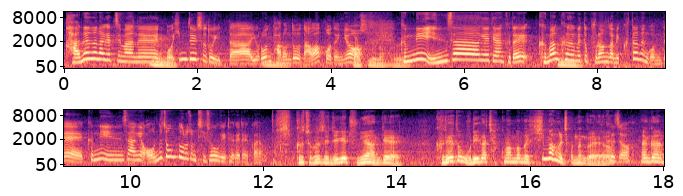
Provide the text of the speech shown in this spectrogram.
가능은 하겠지만은 음. 뭐 힘들 수도 있다 이런 음. 발언도 나왔거든요. 맞습니다. 네. 금리 인상에 대한 그다 그만큼의 음. 또 불안감이 크다는 건데 금리 인상이 어느 정도로 좀 지속이 되게 될까요? 그렇죠. 그래서 이제 이게 중요한 게 그래도 우리가 자꾸만 뭔가 희망을 찾는 거예요. 그죠. 그러니까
